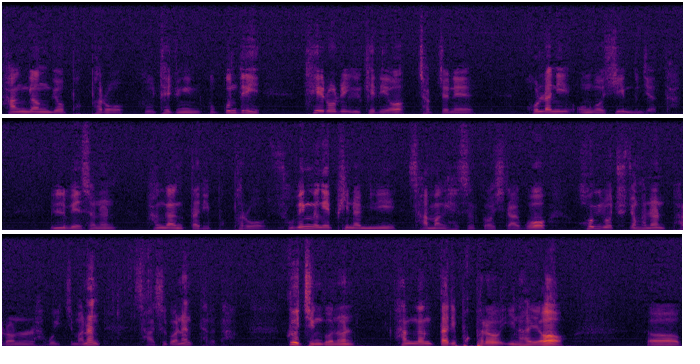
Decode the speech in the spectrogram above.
한강교 폭파로 후퇴 중인 국군들이 테러를 잃게 되어 작전에 혼란이 온 것이 문제였다. 일부에서는 한강다리 폭파로 수백 명의 피난민이 사망했을 것이라고 허위로 추정하는 발언을 하고 있지만은 사실과는 다르다. 그 증거는 한강다리 폭파로 인하여 어,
